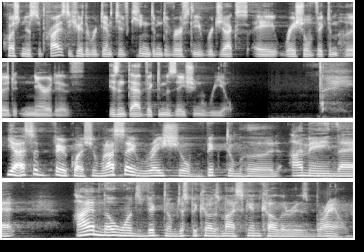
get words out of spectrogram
question is surprised to hear the redemptive kingdom diversity rejects a racial victimhood narrative. Isn't that victimization real? Yeah, that's a fair question. When I say racial victimhood, I mean that I am no one's victim just because my skin color is brown.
